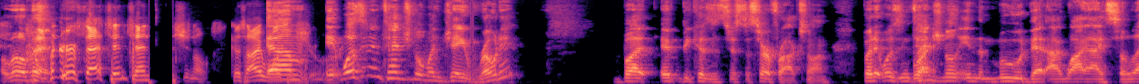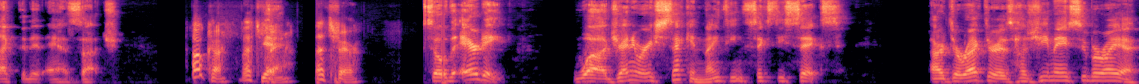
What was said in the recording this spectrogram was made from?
a little I bit. wonder if that's intentional because I wasn't Um, sure. It wasn't intentional when Jay wrote it, but it because it's just a surf rock song. But it was intentional in the mood that I why I selected it as such. okay. That's Yeah. fair. That's fair. So the air date was January second, nineteen sixty six. Our director is Hajime Tsuburaya.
